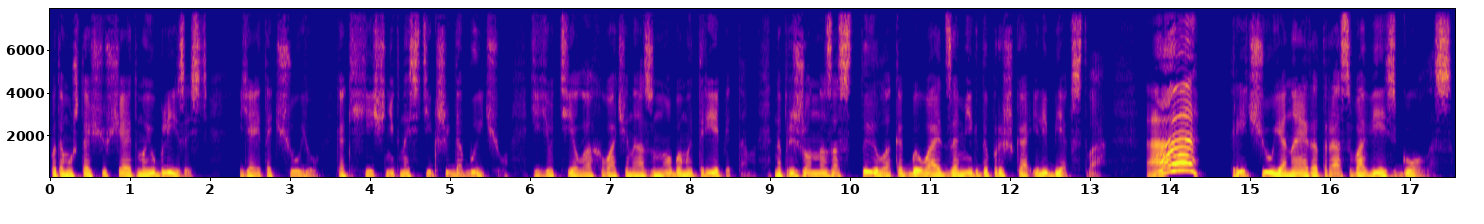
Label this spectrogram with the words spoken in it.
потому что ощущает мою близость. Я это чую, как хищник, настигший добычу. Ее тело охвачено ознобом и трепетом, напряженно застыло, как бывает за миг до прыжка или бегства. а кричу я на этот раз во весь голос.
